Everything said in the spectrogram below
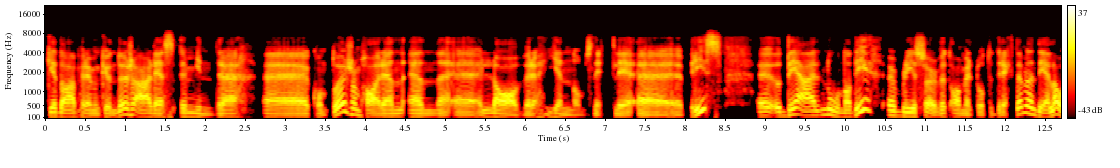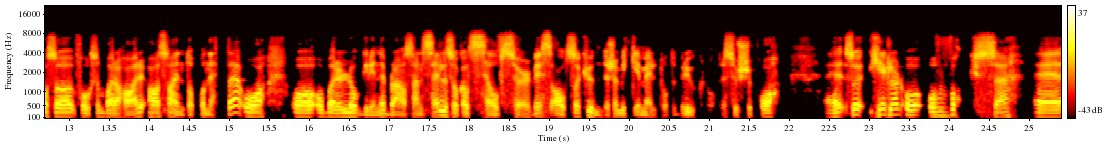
da er premiumkunder, så er det mindre eh, kontoer som har en, en eh, lavere gjennomsnittlig eh, pris. Det er Noen av de blir servet av Meltdote direkte, men en del er også folk som bare har, har signet opp på nettet og, og, og, bare logger inn i browseren selv, såkalt self-service, altså kunder som ikke Meltdote bruker noen ressurser på. Eh, så helt klart å, å vokse eh,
